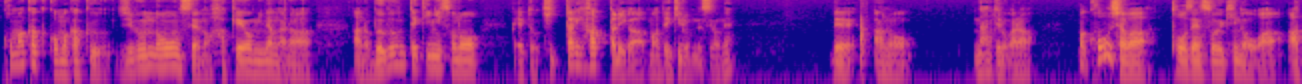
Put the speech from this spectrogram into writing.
細かく細かく自分の音声の波形を見ながらあの部分的にその、えっと、切ったり貼ったりが、まあ、できるんですよね。であのなんていうのかな、まあ、後者は当然そういう機能はあっ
